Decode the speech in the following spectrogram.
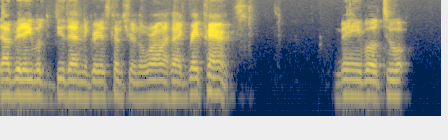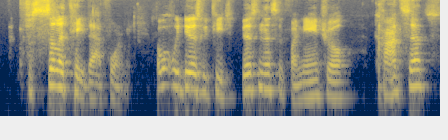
That I've been able to do that in the greatest country in the world. I've had great parents being able to facilitate that for me. But what we do is we teach business and financial concepts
